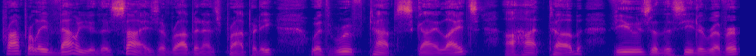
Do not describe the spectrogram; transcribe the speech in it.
properly value the size of Robinette's property, with rooftop skylights, a hot tub, views of the Cedar River,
